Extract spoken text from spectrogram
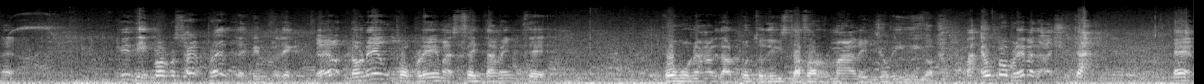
eh. quindi professore prende biblioteche non è un problema strettamente comunale dal punto di vista formale e giuridico, ma è un problema della città. Eh,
